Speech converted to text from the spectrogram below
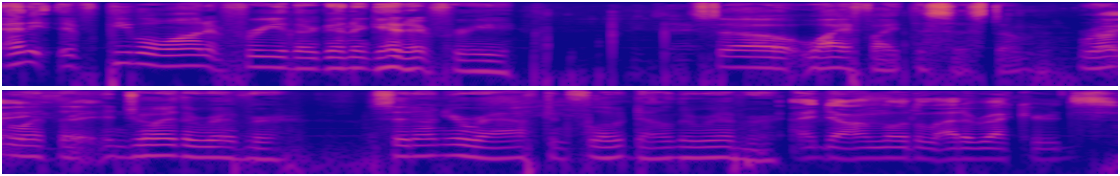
any if people want it free, they're gonna get it free. So why fight the system? Run Right, with it. Enjoy the river. Sit on your raft and float down the river. I download a lot of records,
